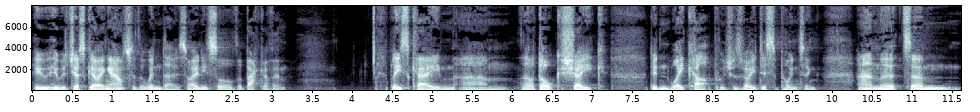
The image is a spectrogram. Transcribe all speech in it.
who, who was just going out of the window. So I only saw the back of him. Police came, um, our dog Shake didn't wake up, which was very disappointing. And that um,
